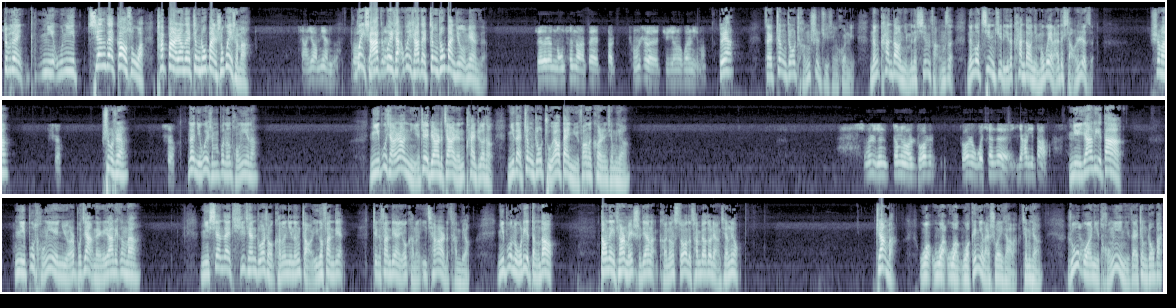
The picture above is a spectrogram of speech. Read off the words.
对不对？你你现在告诉我，他爸让在郑州办是为什么？想要面子。为啥？为啥？为啥在郑州办就有面子？觉得是农村的，在大城市举行了婚礼吗？对呀，在郑州城市举行婚礼，能看到你们的新房子，能够近距离的看到你们未来的小日子，是吗？是不是？是。那你为什么不能同意呢？你不想让你这边的家人太折腾，你在郑州主要带女方的客人行不行？行行，张明老师，主要是主要是我现在压力大。你压力大，你不同意女儿不嫁，哪个压力更大？你现在提前着手，可能你能找一个饭店。这个饭店有可能一千二的餐标，你不努力，等到到那天没时间了，可能所有的餐标都两千六。这样吧，我我我我跟你来说一下吧，行不行？如果你同意你在郑州办，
